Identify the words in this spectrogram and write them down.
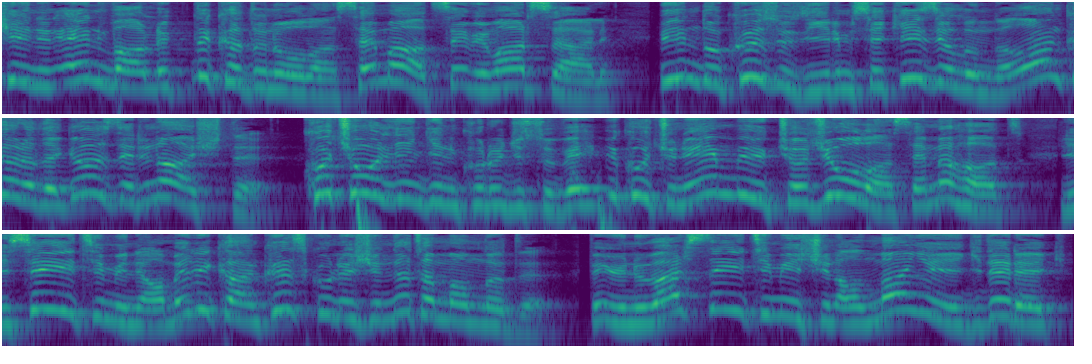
Türkiye'nin en varlıklı kadını olan Semahat Sevim Arsel 1928 yılında Ankara'da gözlerini açtı. Koç Holding'in kurucusu Vehbi Koç'un en büyük çocuğu olan Semahat, lise eğitimini Amerikan Kız Koleji'nde tamamladı ve üniversite eğitimi için Almanya'ya giderek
